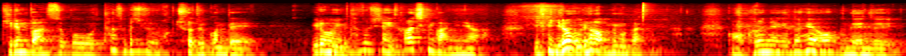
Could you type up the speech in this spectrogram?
기름도 안 쓰고 탄소 배출도 확 줄어들 건데 이러면 이거 탄소 시장이 사라지는 거 아니냐 이런 우려는 없는 건가요? 어, 그런 얘기도 해요. 근데 네. 이제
